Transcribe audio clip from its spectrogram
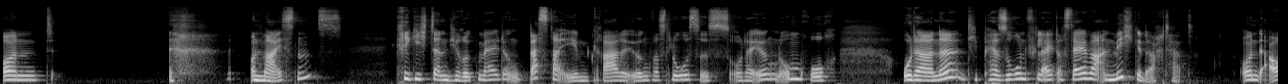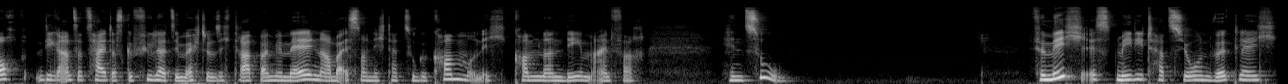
Und, und meistens kriege ich dann die Rückmeldung, dass da eben gerade irgendwas los ist oder irgendein Umbruch oder ne, die Person vielleicht auch selber an mich gedacht hat und auch die ganze Zeit das Gefühl hat, sie möchte sich gerade bei mir melden, aber ist noch nicht dazu gekommen und ich komme dann dem einfach hinzu. Für mich ist Meditation wirklich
